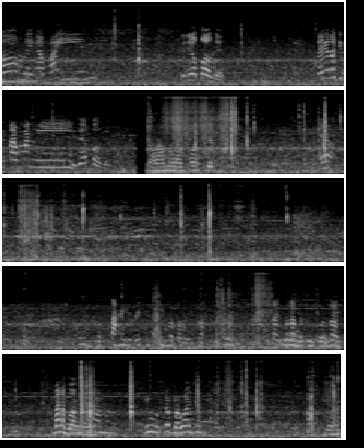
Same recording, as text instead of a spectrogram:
Dito, mulai ngapain? Video call guys. Saya lagi di taman nih, video call guys. Salam masjid. Ya. Wih, betah gitu ya, kita sih cuma kalau di masjid itu. Kita kurang tujuan lagi. Mana buangnya? Yuk, udah bawa aja. Jangan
